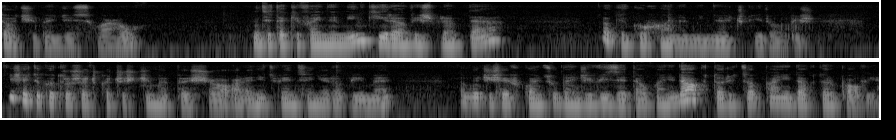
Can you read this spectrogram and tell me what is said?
Kto Ci będzie słał? Ty takie fajne minki robisz, prawda? Takie kochane mineczki robisz. Dzisiaj tylko troszeczkę czyścimy pysio, ale nic więcej nie robimy, no bo dzisiaj w końcu będzie wizyta u pani doktor i co pani doktor powie?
